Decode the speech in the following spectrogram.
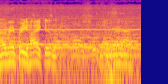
Not a very pretty hike, is it? Yeah.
